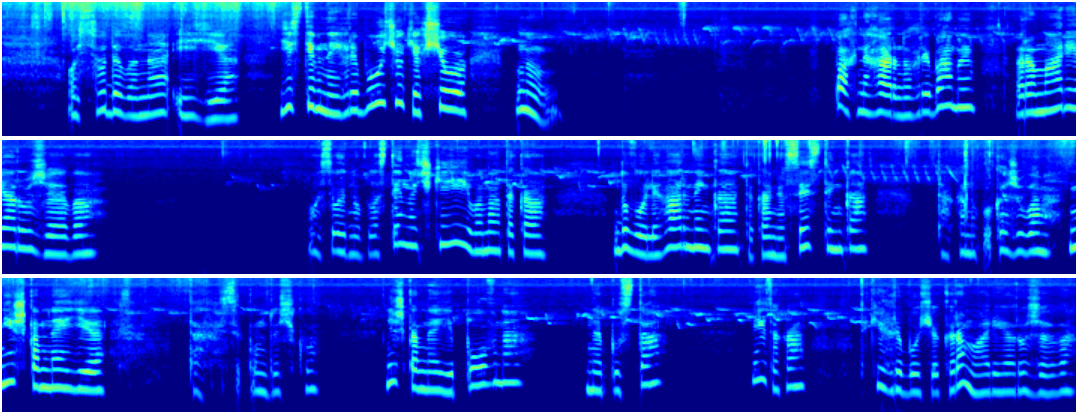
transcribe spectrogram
Ось сюди вона і є. Їстівний грибочок, якщо ну, пахне гарно грибами, ромарія рожева. Ось видно пластиночки, і вона така доволі гарненька, така м'ясистенька. Так, а ну покажу вам. Ніжка в неї. Так, секундочку. Ніжка в неї повна, не пуста. І така, такий грибочок, рамарія рожева.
